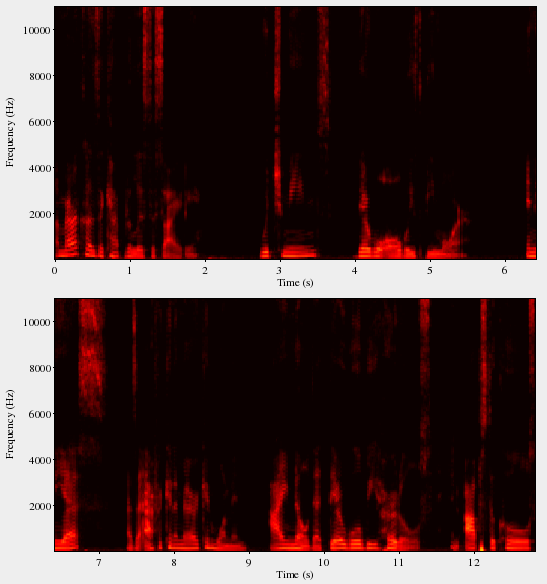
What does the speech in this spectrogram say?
America is a capitalist society, which means there will always be more. And yes, as an African American woman, I know that there will be hurdles and obstacles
